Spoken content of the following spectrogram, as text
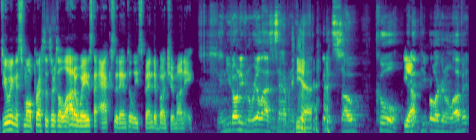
doing a small press, is there's a lot of ways to accidentally spend a bunch of money. And you don't even realize it's happening. Yeah. It's so cool. Yeah. People are going to love it.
